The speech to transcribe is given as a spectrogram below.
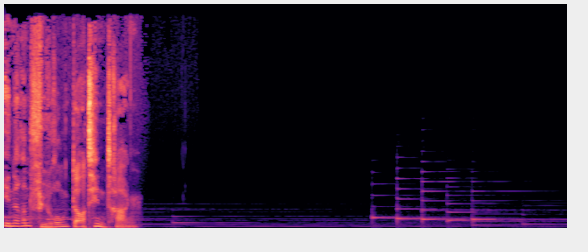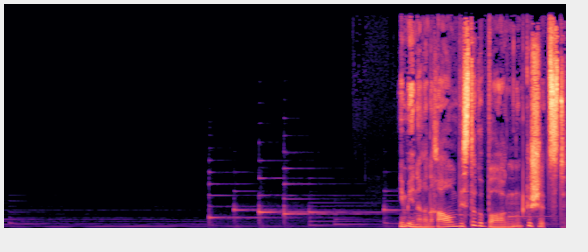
inneren Führung dorthin tragen. Im inneren Raum bist du geborgen und geschützt.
